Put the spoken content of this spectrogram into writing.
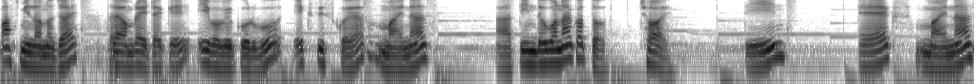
পাঁচ মিলানো যায়। তাহলে আমরা এটাকে এইভাবে করব এক্স স্কোয়ার মাইনাস তিন দোগোনা কত? ছয়। তিন এক্স মাইনাস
